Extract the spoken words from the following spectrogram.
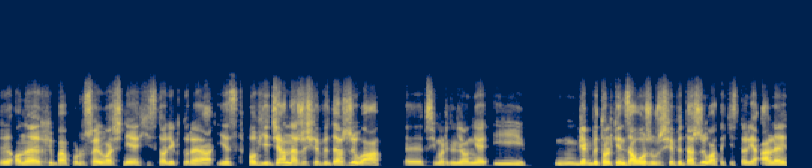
Y, one chyba poruszają właśnie historię, która jest powiedziana, że się wydarzyła w Silmarillionie i mm, jakby Tolkien założył, że się wydarzyła ta historia, ale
